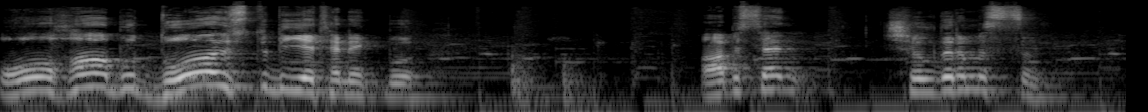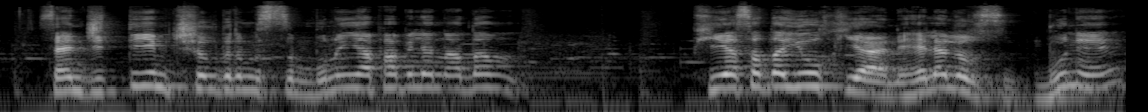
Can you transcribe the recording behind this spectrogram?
Oha bu doğaüstü bir yetenek bu. Abi sen çıldırmışsın. Sen ciddiyim çıldırmışsın. Bunu yapabilen adam piyasada yok yani. Helal olsun. Bu ne?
